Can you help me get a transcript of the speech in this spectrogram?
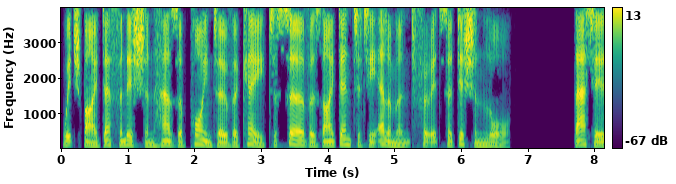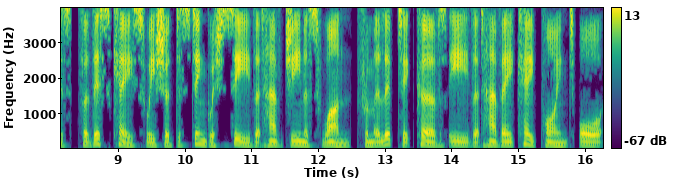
which by definition has a point over K to serve as identity element for its addition law. That is, for this case we should distinguish C that have genus 1, from elliptic curves E that have a k-point or,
